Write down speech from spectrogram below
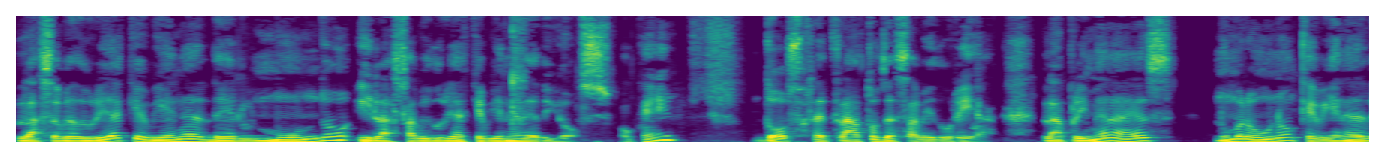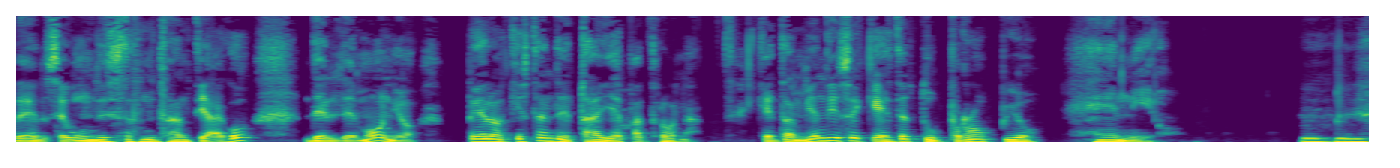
La sabiduría que viene del mundo y la sabiduría que viene de Dios. ¿Ok? Dos retratos de sabiduría. La primera es, número uno, que viene del, según dice Santiago, del demonio. Pero aquí está el detalle, patrona, que también dice que es de tu propio genio. De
